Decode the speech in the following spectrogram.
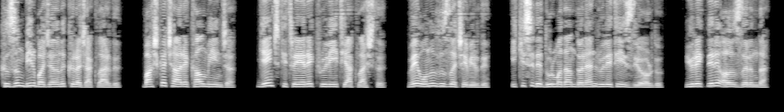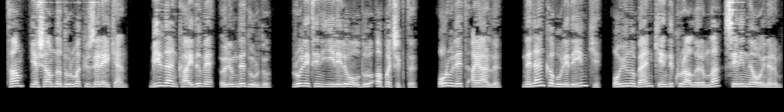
kızın bir bacağını kıracaklardı. Başka çare kalmayınca, genç titreyerek rület yaklaştı. Ve onu hızla çevirdi. İkisi de durmadan dönen rületi izliyordu. Yürekleri ağızlarında. Tam, yaşamda durmak üzereyken, birden kaydı ve ölümde durdu. Ruletin hileli olduğu apaçıktı. O rulet ayarlı. Neden kabul edeyim ki? Oyunu ben kendi kurallarımla seninle oynarım.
